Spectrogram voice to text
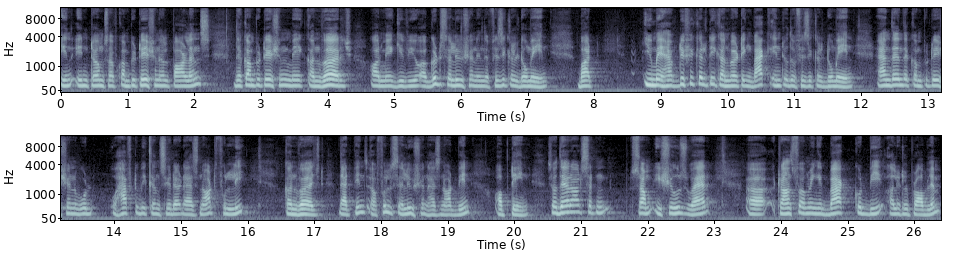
in, in terms of computational parlance, the computation may converge or may give you a good solution in the physical domain, but you may have difficulty converting back into the physical domain and then the computation would have to be considered as not fully converged. That means, a full solution has not been obtained. So, there are certain some issues where uh, transforming it back could be a little problem.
